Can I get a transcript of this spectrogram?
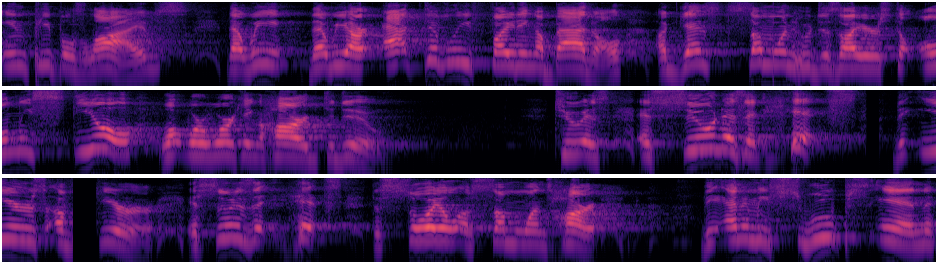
in people's lives, that we, that we are actively fighting a battle against someone who desires to only steal what we're working hard to do to as, as soon as it hits the ears of the hearer, as soon as it hits the soil of someone's heart, the enemy swoops in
